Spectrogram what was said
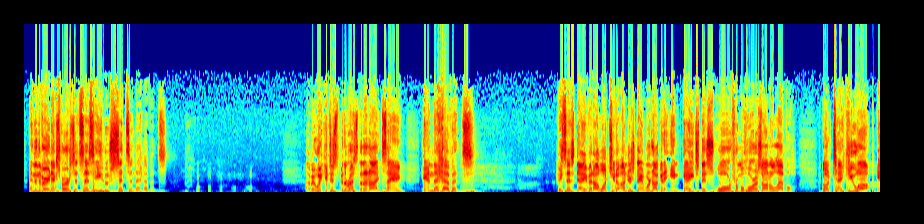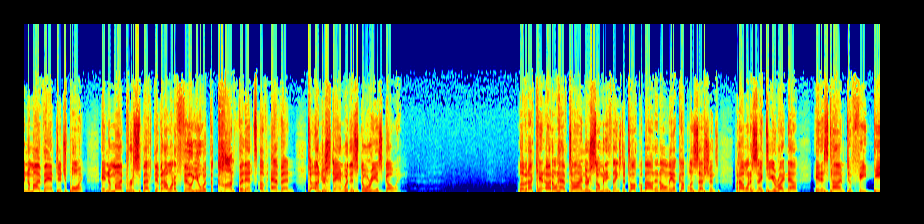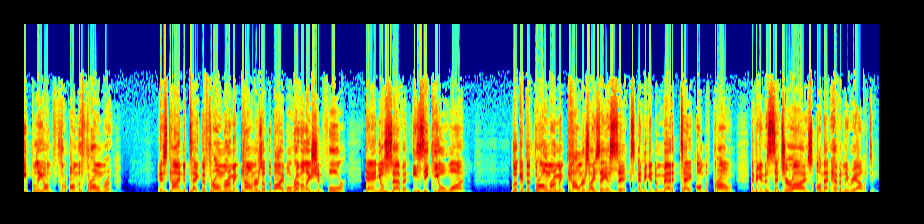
And then the very next verse, it says, He who sits in the heavens. I mean, we could just spend the rest of the night saying, In the heavens. He says, David, I want you to understand we're not going to engage this war from a horizontal level. I'm going to take you up into my vantage point, into my perspective, and I want to fill you with the confidence of heaven to understand where this story is going. Love it. I can't I don't have time. There's so many things to talk about in only a couple of sessions, but I want to say to you right now, it is time to feed deeply on, th- on the throne room. It's time to take the throne room encounters of the Bible, Revelation 4, Daniel 7, Ezekiel 1. Look at the throne room encounters, Isaiah 6, and begin to meditate on the throne and begin to set your eyes on that heavenly reality.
